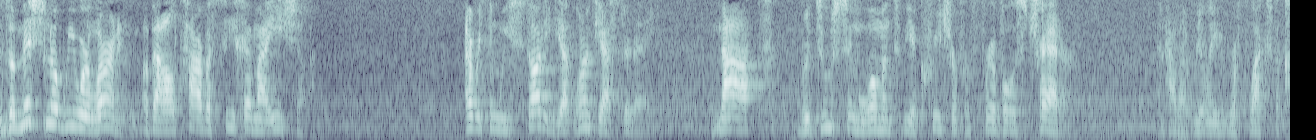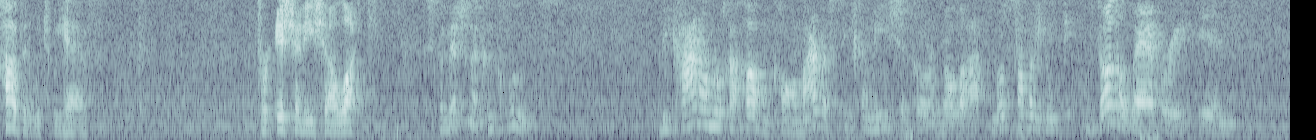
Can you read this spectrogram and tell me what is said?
The Mishnah we were learning about Al Tarba Sicha Maisha, everything we studied yet learned yesterday, not reducing woman to be a creature for frivolous chatter, and how that really reflects the kavod which we have for Ish and Isha alike. So the Mishnah concludes. Somebody who, who does elaborate in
